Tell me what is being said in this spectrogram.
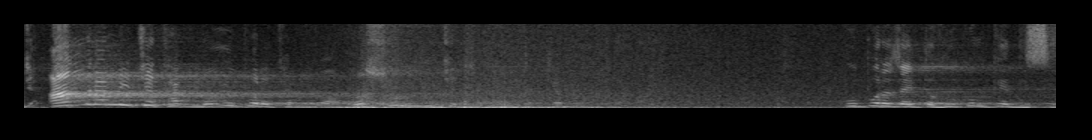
যে আমরা নিচে থাকব, উপরে থাকব, আর রসুল নিচে থাকব, এটা কেমন উপরে যাইতে হুকুম কে দিছে?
